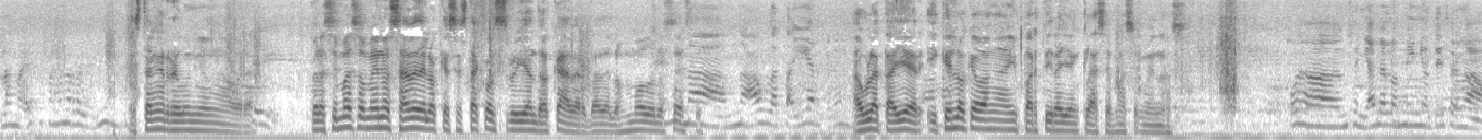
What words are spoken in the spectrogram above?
Las maestras están en la reunión. Están en reunión ahora. Sí. Pero sí más o menos sabe de lo que se está construyendo acá, ¿verdad? De los módulos Es estos. una, una aula taller. Aula taller. ¿Y qué es lo que van a impartir allá en clases más o menos? A enseñarle a los niños, dicen, a,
